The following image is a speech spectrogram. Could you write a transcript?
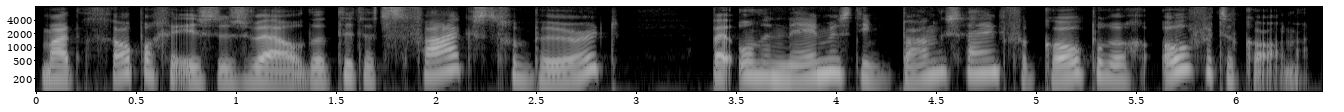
maar het grappige is dus wel dat dit het vaakst gebeurt bij ondernemers die bang zijn verkoperig over te komen.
